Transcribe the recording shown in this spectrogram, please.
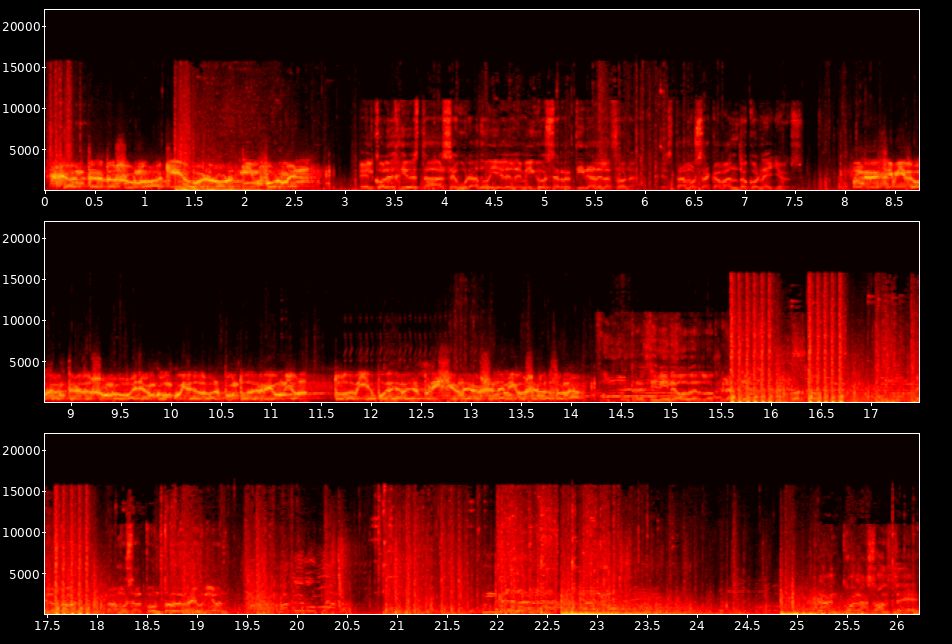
Hunter 2-1, aquí Overlord. Informen. El colegio está asegurado y el enemigo se retira de la zona. Estamos acabando con ellos. Recibido, Hunter 2-1. Vayan con cuidado al punto de reunión. Todavía puede haber prisioneros enemigos en la zona. Recibido Overlord, gracias. Corto. Pelotón, vamos al punto de reunión. Blanco a las 11.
